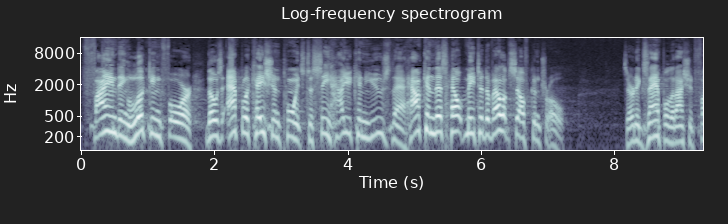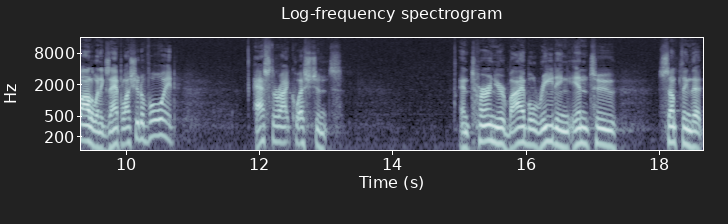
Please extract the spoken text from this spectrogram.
finding, looking for those application points to see how you can use that. How can this help me to develop self control? There an example that I should follow, an example I should avoid? Ask the right questions and turn your Bible reading into something that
